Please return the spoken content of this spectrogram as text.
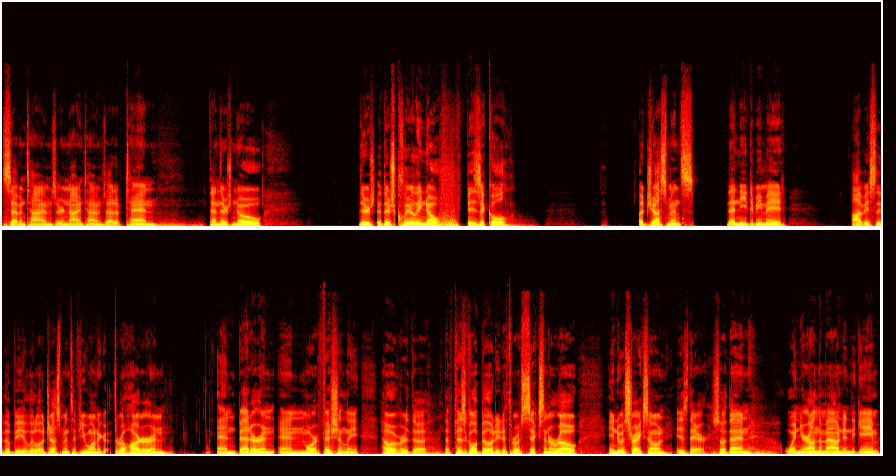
seven times or nine times out of ten, then there's no there's there's clearly no physical adjustments that need to be made. Obviously, there'll be a little adjustments if you want to throw harder and and better and, and more efficiently. However, the the physical ability to throw six in a row into a strike zone is there. So then when you're on the mound in the game,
